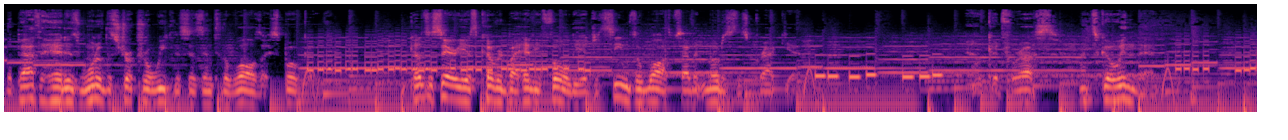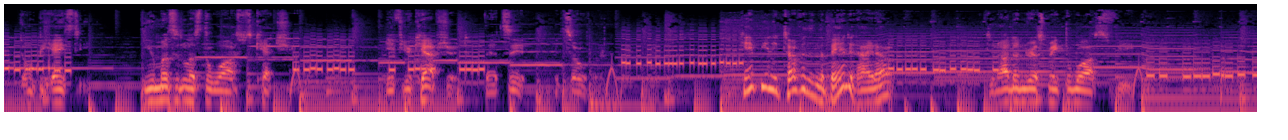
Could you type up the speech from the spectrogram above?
The path ahead is one of the structural weaknesses into the walls I spoke of. Because this area is covered by heavy foliage, it seems the wasps haven't noticed this crack yet. Well, good for us. Let's go in then. Don't be hasty. You mustn't let the wasps catch you. If you're captured, that's it. It's over. Can't be any tougher than the bandit hideout. Do not underestimate the wasps.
